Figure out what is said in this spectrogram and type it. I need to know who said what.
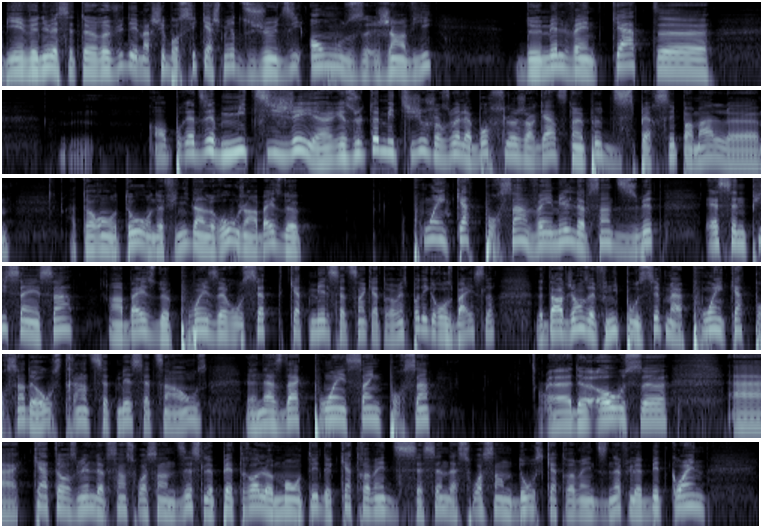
Speaker 1: Bienvenue à cette revue des marchés boursiers Cachemire du jeudi 11 janvier 2024. Euh, on pourrait dire mitigé. Un hein. résultat mitigé aujourd'hui à la bourse. Là, je regarde, c'est un peu dispersé pas mal. Euh, à Toronto, on a fini dans le rouge en baisse de 0,4% 20 918. SP 500 en baisse de 0,07, 4780. Ce pas des grosses baisses. Là. Le Dow Jones a fini positif, mais à 0,4% de hausse, 37 711. Le Nasdaq, 0,5% euh, de hausse euh, à 14 970. Le pétrole a monté de 97 cents à 72,99. Le Bitcoin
